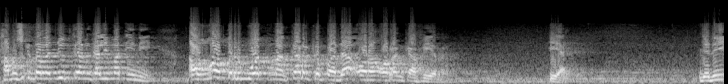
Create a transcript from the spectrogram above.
Harus kita lanjutkan kalimat ini. Allah berbuat makar kepada orang-orang kafir. Iya. Jadi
